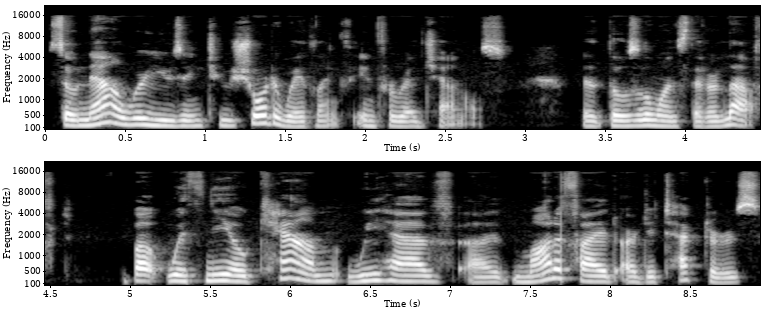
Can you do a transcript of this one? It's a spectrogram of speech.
So now we're using two shorter wavelength infrared channels. Those are the ones that are left. But with NeoCam, we have uh, modified our detectors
